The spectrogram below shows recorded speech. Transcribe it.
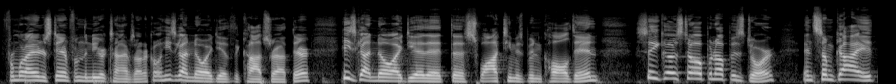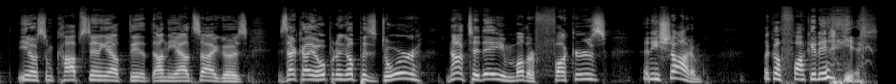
From what I understand from the New York Times article, he's got no idea that the cops are out there. He's got no idea that the SWAT team has been called in. So he goes to open up his door, and some guy, you know, some cop standing out the, on the outside goes, Is that guy opening up his door? Not today, motherfuckers and he shot him like a fucking idiot.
